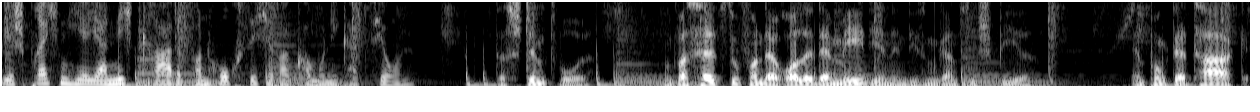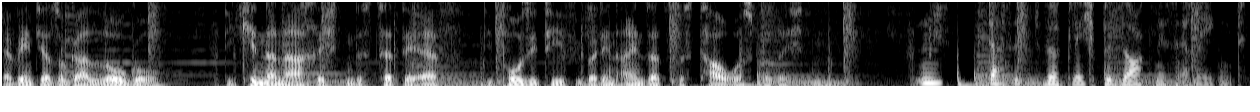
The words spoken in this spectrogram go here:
Wir sprechen hier ja nicht gerade von hochsicherer Kommunikation. Das stimmt wohl. Und was hältst du von der Rolle der Medien in diesem ganzen Spiel? Im Punkt der Tag erwähnt ja sogar Logo, die Kindernachrichten des ZDF, die positiv über den Einsatz des Taurus berichten. Hm, das ist wirklich besorgniserregend.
